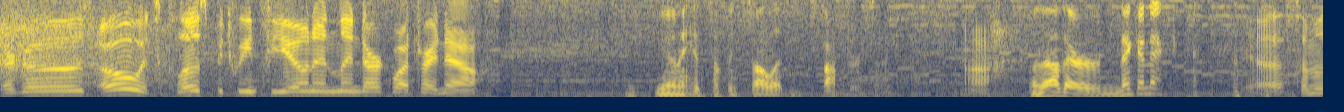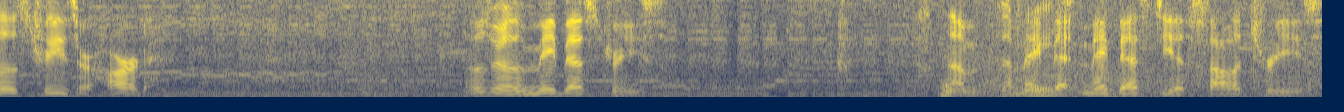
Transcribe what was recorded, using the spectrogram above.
There goes. Oh, it's close between Fiona and Linn Darkwatch right now. Fiona hit something solid and stopped her. So, Ah, so now they're neck and neck. yeah, some of those trees are hard. Those are the Maybest trees. Um, the Trees. Maybestia solid trees.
